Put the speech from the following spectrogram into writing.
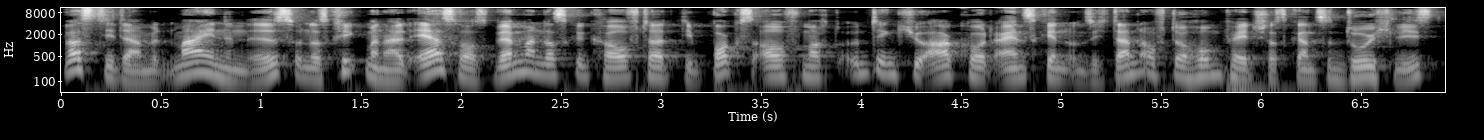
was die damit meinen ist, und das kriegt man halt erst raus, wenn man das gekauft hat, die Box aufmacht und den QR-Code einscannt und sich dann auf der Homepage das Ganze durchliest,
